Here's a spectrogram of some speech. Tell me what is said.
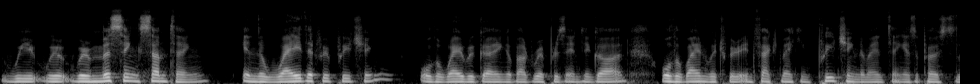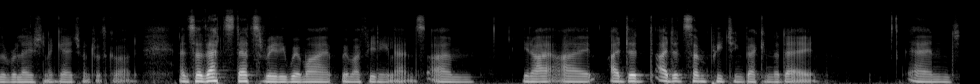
We we're, we're missing something in the way that we're preaching, or the way we're going about representing God, or the way in which we're in fact making preaching the main thing as opposed to the relational engagement with God. And so that's that's really where my where my feeling lands. Um, you know, I, I, I did I did some preaching back in the day, and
